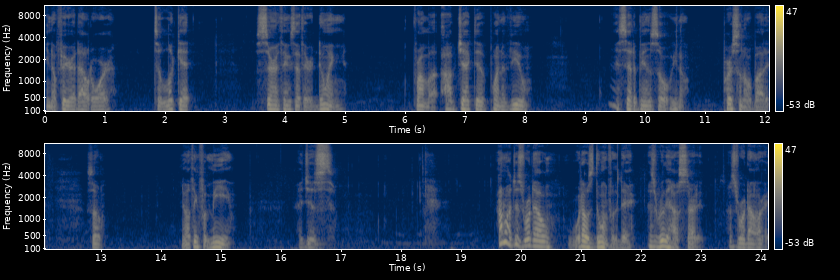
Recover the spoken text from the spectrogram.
you know, figure it out or to look at certain things that they're doing from an objective point of view instead of being so, you know, personal about it. So, you know, I think for me, I just, I don't know, I just wrote down what I was doing for the day. That's really how it started. I just wrote down, all right,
